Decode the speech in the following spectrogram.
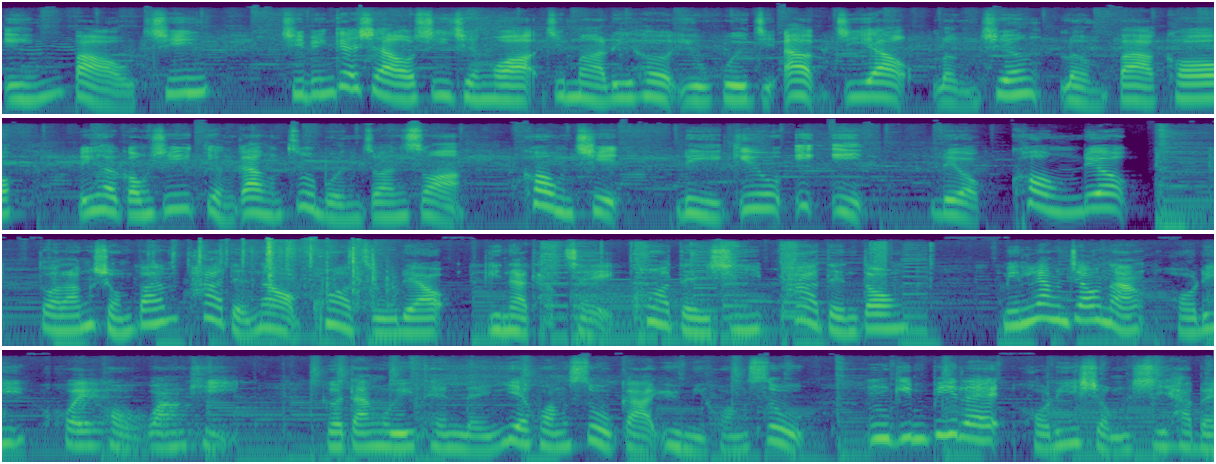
银保清。市面介绍四千瓦，今马利好优惠一盒只要两千两百块。利好公司定岗主文专线：零七二九一一六零六。大人上班拍电脑看资料，囡仔读册看电视拍电动。明亮胶囊，互你恢复元气。各单位天然叶黄素加玉米黄素，黄金比例，互你上适合的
